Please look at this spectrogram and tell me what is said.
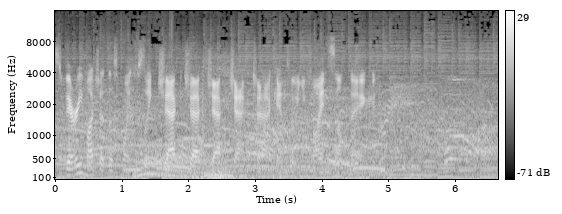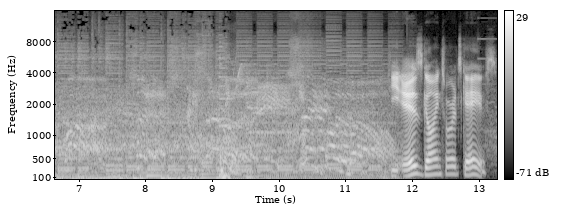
It's very much at this point just like check, check, check, check, check until you find something. He is going towards caves.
